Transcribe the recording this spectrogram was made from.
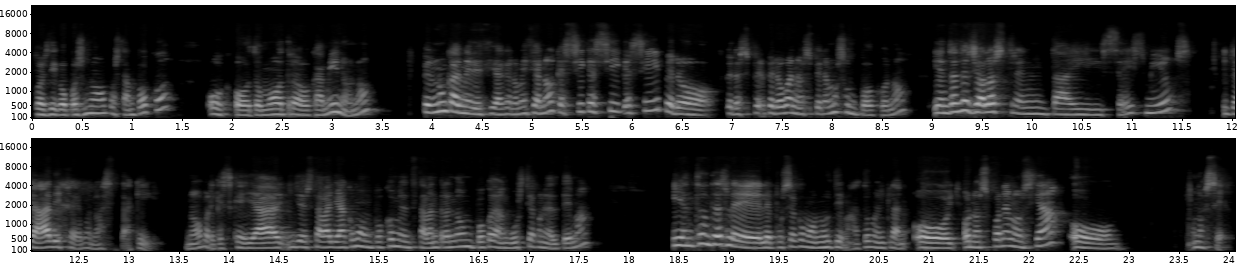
pues digo, pues no, pues tampoco, o, o tomo otro camino, ¿no? Pero nunca me decía que no, me decía, no, que sí, que sí, que sí, pero, pero, pero bueno, esperemos un poco, ¿no? Y entonces yo a los 36 míos ya dije, bueno, hasta aquí, ¿no? Porque es que ya yo estaba ya como un poco, me estaba entrando un poco de angustia con el tema. Y entonces le, le puse como un ultimátum, en plan, o, o, nos ponemos ya o no sé.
